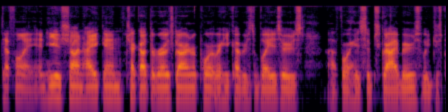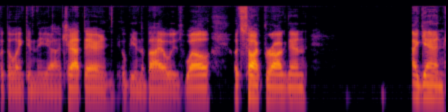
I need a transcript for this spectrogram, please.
Definitely. And he is Sean Highkin. Check out the Rose Garden report where he covers the Blazers uh, for his subscribers. We just put the link in the uh, chat there and it'll be in the bio as well. Let's talk Brogdon. Again,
